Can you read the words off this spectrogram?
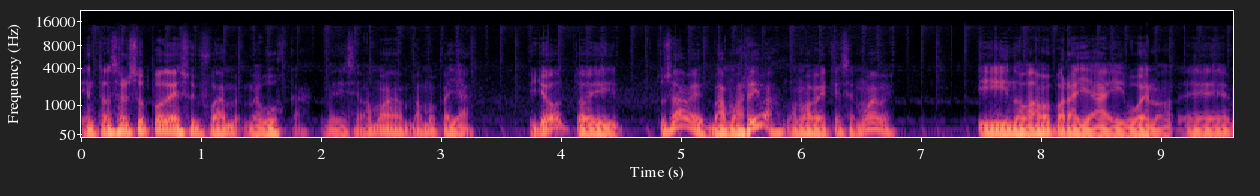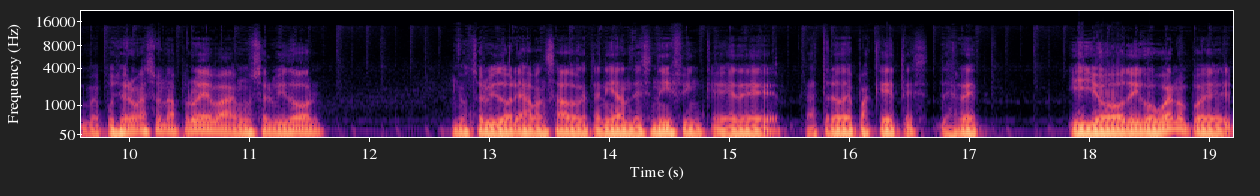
Y entonces él supo de eso y fue a- me busca. Me dice, vamos, vamos para allá. Y yo estoy, tú sabes, vamos arriba, vamos a ver qué se mueve. Y nos vamos para allá. Y bueno, eh, me pusieron a hacer una prueba en un servidor, unos servidores avanzados que tenían de sniffing, que es de rastreo de paquetes de red. Y yo digo, bueno, pues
